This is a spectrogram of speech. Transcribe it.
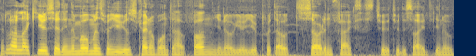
like you said, in the moments when you just kind of want to have fun, you know, you, you put out certain facts to, to decide, you know.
